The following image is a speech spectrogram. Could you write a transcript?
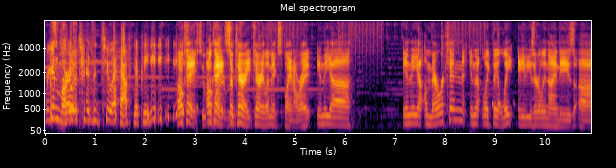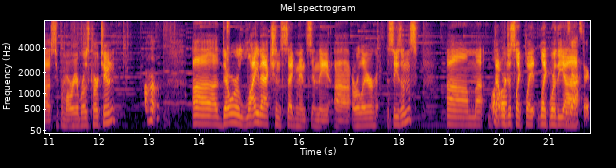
Friggin' Mario turns into a half hippie. Okay, Super okay. Mario So Bros. Carrie, Carrie, let me explain. All right, in the uh, in the uh, American, in the like the late '80s, early '90s, uh, Super Mario Bros. cartoon, Uh-huh. uh, there were live action segments in the uh, earlier seasons, um, that were Uh-huh. just like play like where the uh, Disaster.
